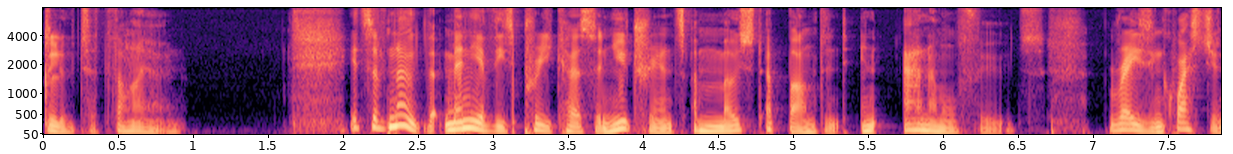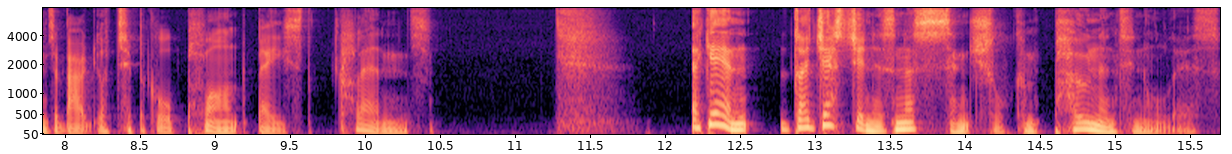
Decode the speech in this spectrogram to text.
glutathione. It's of note that many of these precursor nutrients are most abundant in animal foods, raising questions about your typical plant based cleanse. Again, digestion is an essential component in all this,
